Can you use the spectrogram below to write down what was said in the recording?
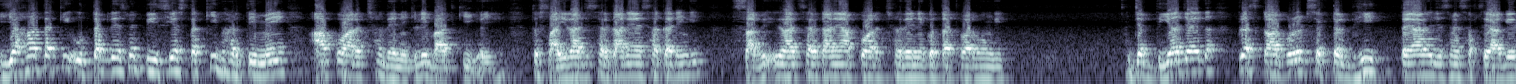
यहाँ तक कि उत्तर प्रदेश में पीसीएस तक की भर्ती में आपको आरक्षण देने के लिए बात की गई है। तो सारी राज्य सरकारें ऐसा करेंगी। सभी राज्य सरकारें आपको आरक्षण देने को तत्पर होंगी। जब दिया जाएगा, प्लस कारपोरेट सेक्टर भी तैयार है, जिसमें सबसे आगे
